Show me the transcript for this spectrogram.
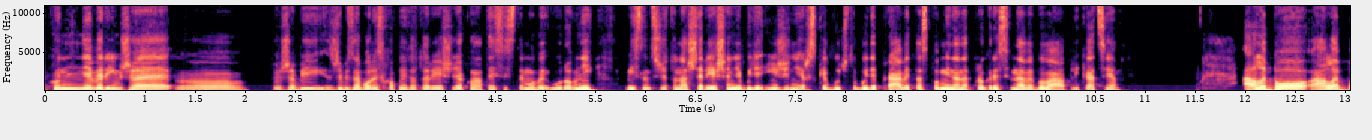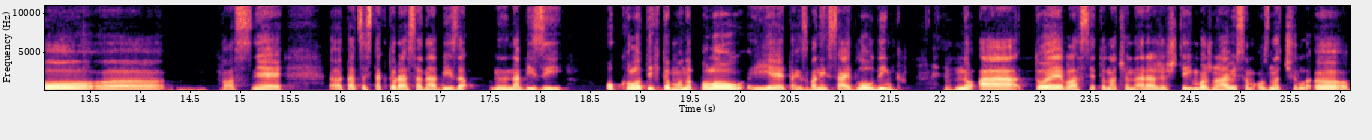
ako neverím, že uh, že by, že by sme boli schopní toto riešiť ako na tej systémovej úrovni. Myslím si, že to naše riešenie bude inžinierské. Buď to bude práve tá spomínaná progresívna webová aplikácia, alebo, alebo uh, vlastne uh, tá cesta, ktorá sa nabíza, nabízí okolo týchto monopolov je tzv. sideloading. Mm-hmm. No a to je vlastne to, na čo narážaš ty. Možno, aby som označil, uh,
